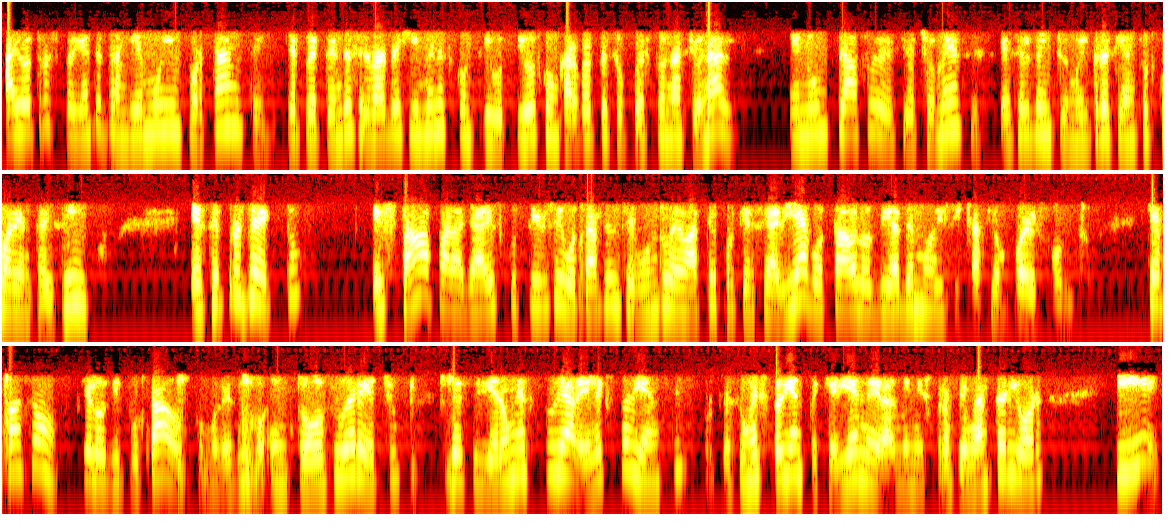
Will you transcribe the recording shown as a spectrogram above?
Hay otro expediente también muy importante que pretende cerrar regímenes contributivos con cargo al presupuesto nacional en un plazo de 18 meses. Es el 21.345. Ese proyecto estaba para ya discutirse y votarse en segundo debate porque se había agotado los días de modificación por el fondo. ¿Qué pasó? Que los diputados, como les digo, en todo su derecho, decidieron estudiar el expediente, porque es un expediente que viene de la administración anterior, y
